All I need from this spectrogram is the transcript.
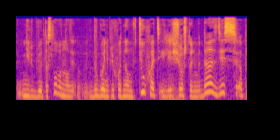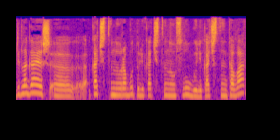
не люблю это слово, но другое не приходит на ум, втюхать или mm-hmm. еще что-нибудь. Да, здесь предлагаешь э, качественную работу или качественную услугу или качественный товар,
